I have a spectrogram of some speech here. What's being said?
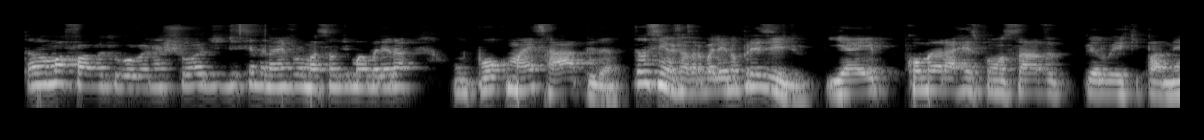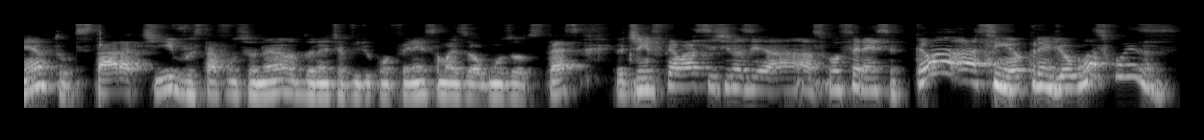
Então é uma forma que o governo achou de disseminar a informação de uma maneira um pouco mais rápida. Então assim, eu já trabalhei no presídio. E aí, como eu era responsável pelo equipamento, estar ativo, estar funcionando durante a videoconferência, mais alguns outros testes, eu tinha que ficar lá assistindo as, as conferências. Então, assim, eu aprendi algumas coisas.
